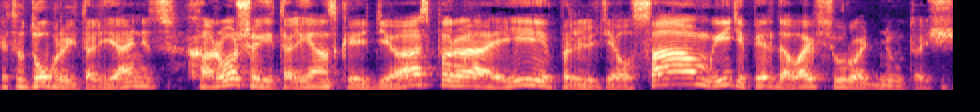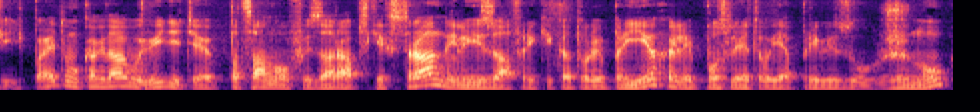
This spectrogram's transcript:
это добрый итальянец, хорошая итальянская диаспора, и прилетел сам, и теперь давай всю родню тащить. Поэтому, когда вы видите пацанов из арабских стран или из Африки, которые приехали, после этого я привезу жену,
